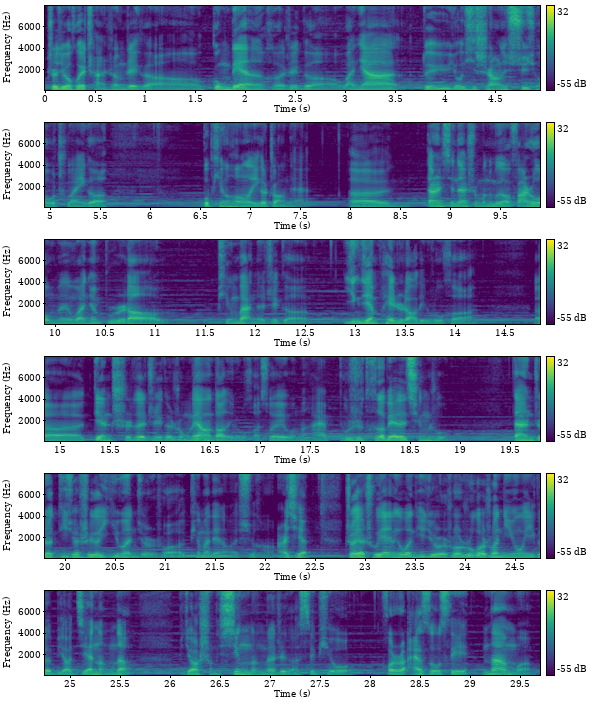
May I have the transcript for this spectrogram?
这就会产生这个供电和这个玩家对于游戏市场的需求出现一个不平衡的一个状态。呃，但是现在什么都没有发售，我们完全不知道平板的这个。硬件配置到底如何？呃，电池的这个容量到底如何？所以我们还不是特别的清楚。但这的确是一个疑问，就是说平板电脑的续航。而且这也出现一个问题，就是说，如果说你用一个比较节能的，比较省性能的这个 CPU 或者说 SOC，那么。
